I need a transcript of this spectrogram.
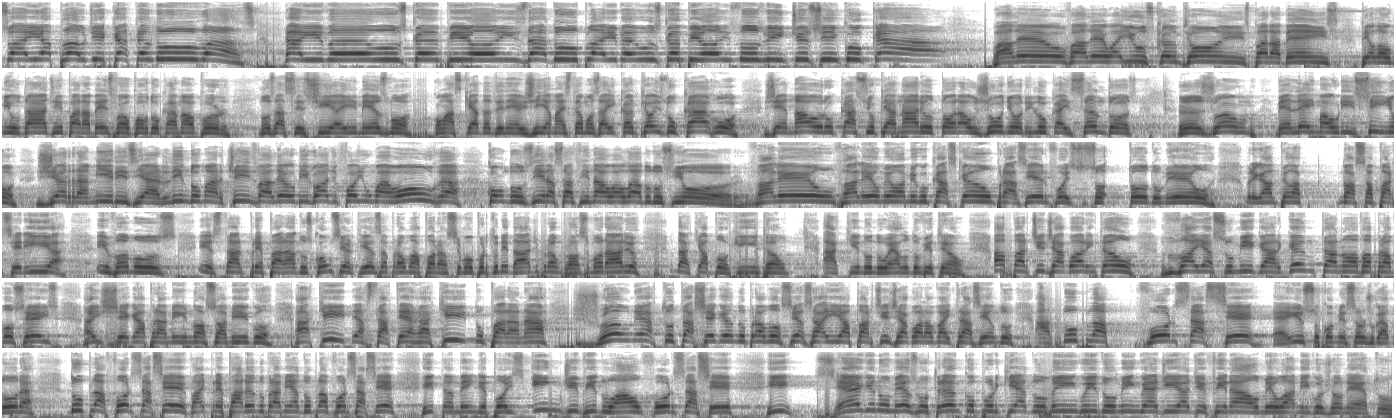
Isso aí, aplaude Catanduvas! Aí vão os campeões da dupla, aí vão os campeões dos 25K! Valeu, valeu aí os campeões, parabéns pela humildade, parabéns para o povo do canal por nos assistir aí mesmo com as quedas de energia, mas estamos aí campeões do carro, Genauro, Cássio Pianário, Toral Júnior e Lucas Santos. Eh, João Belém Mauricinho, Jean Ramires e Arlindo Martins. Valeu, bigode, foi uma honra conduzir essa final ao lado do senhor. Valeu, valeu, meu amigo Cascão. Prazer foi so todo meu. Obrigado pela nossa parceria e vamos estar preparados com certeza para uma próxima oportunidade, para um próximo horário, daqui a pouquinho então, aqui no Duelo do Vitão. A partir de agora então, vai assumir garganta nova para vocês, aí chegar para mim nosso amigo aqui desta terra, aqui do Paraná, João Neto tá chegando para vocês aí, a partir de agora vai trazendo a dupla Força C, é isso, comissão jogadora. Dupla Força C, vai preparando para mim a dupla Força C e também depois individual Força C. E segue no mesmo tranco porque é domingo e domingo é dia de final, meu amigo João Neto.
